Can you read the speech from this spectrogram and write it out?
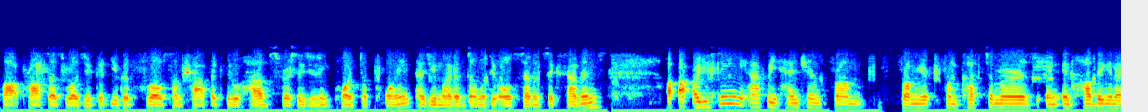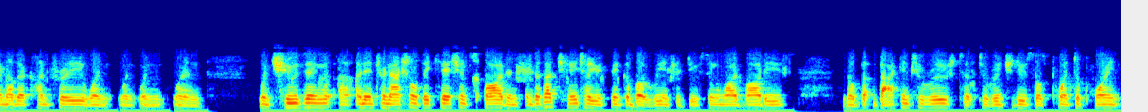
thought process was you could you could flow some traffic through hubs versus using point to point, as you might have done with the old 767s. Are you seeing any apprehension from customers in in hubbing in another country when when when when, when choosing uh, an international vacation spot? And does that change how you think about reintroducing wide bodies, you know, back into Rouge to to reintroduce those point-to-point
